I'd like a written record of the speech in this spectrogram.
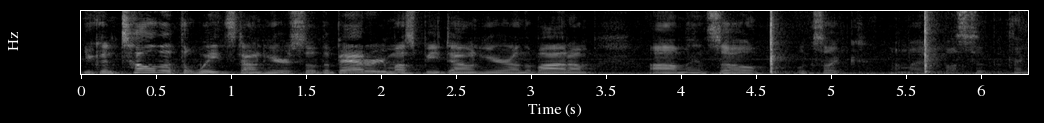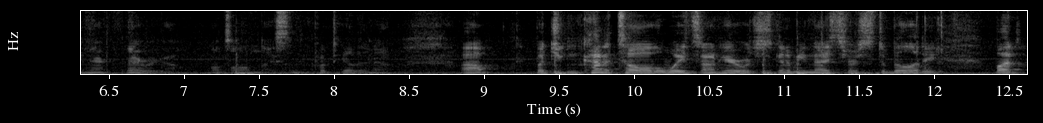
You can tell that the weight's down here, so the battery must be down here on the bottom. Um, and so, looks like I might have busted the thing there. There we go. It's all nice and put together now. Um, but you can kind of tell all the weights down here, which is going to be nice for stability. But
